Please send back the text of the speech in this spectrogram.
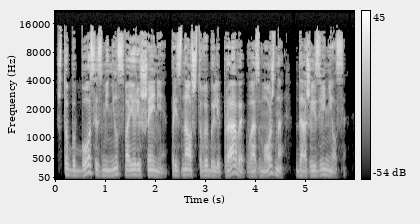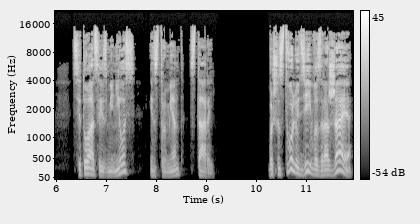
Чтобы босс изменил свое решение, признал, что вы были правы, возможно, даже извинился. Ситуация изменилась, инструмент старый. Большинство людей, возражая,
